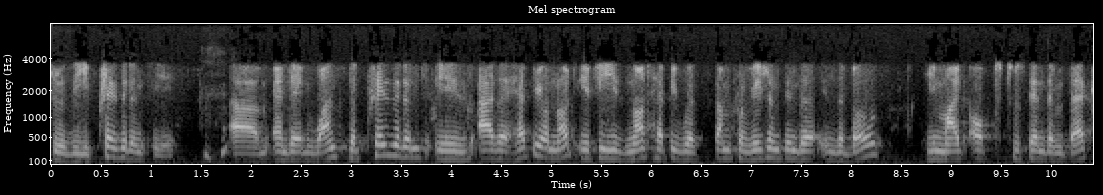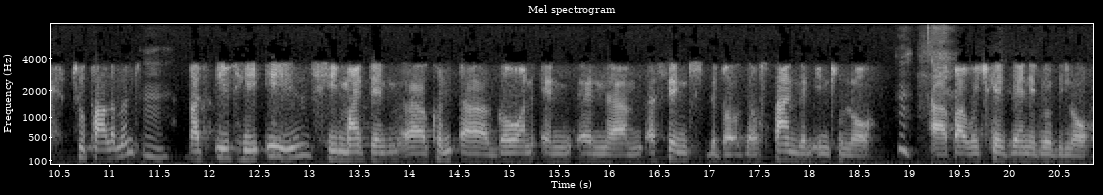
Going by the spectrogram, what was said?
to the presidency Mm-hmm. Um, and then once the president is either happy or not, if he is not happy with some provisions in the in the bill, he might opt to send them back to Parliament. Mm. But if he is, he might then uh, con- uh, go on and, and um, assent the bills or sign them into law. Mm. Uh, by which case, then it will be law.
